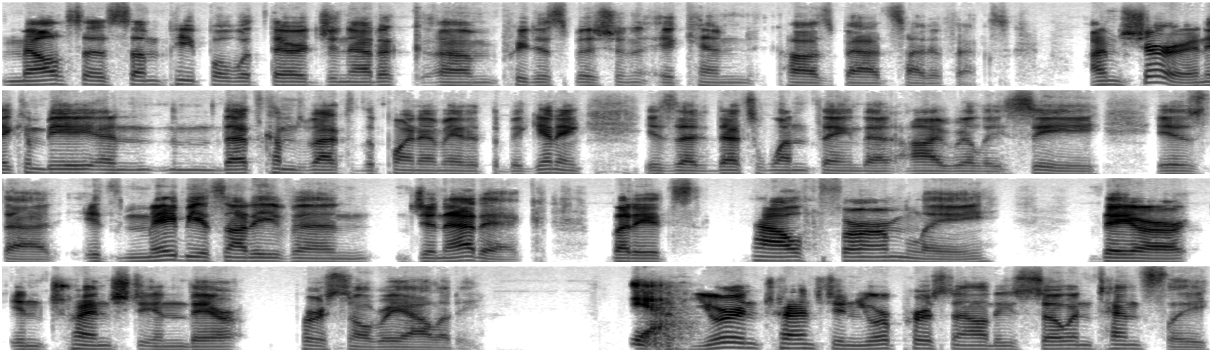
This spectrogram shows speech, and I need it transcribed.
Mel says some people with their genetic um, predisposition, it can cause bad side effects. I'm sure, and it can be, and that comes back to the point I made at the beginning, is that that's one thing that I really see is that it's maybe it's not even genetic, but it's how firmly they are entrenched in their personal reality yeah if you're entrenched in your personality so intensely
